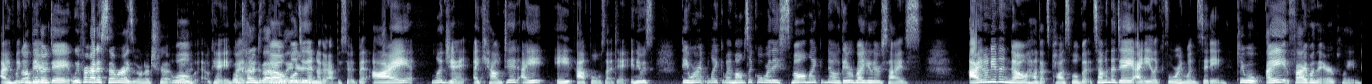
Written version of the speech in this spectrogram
i'm like not the other day. We forgot to summarize it on a trip. well but- okay we'll but, cut into that but we'll do that another episode but i legit i counted i ate eight apples that day and it was they weren't like my mom's like well were they small i'm like no they were regular size i don't even know how that's possible but some of the day i ate like four in one sitting okay, well, I ate five on the airplane.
